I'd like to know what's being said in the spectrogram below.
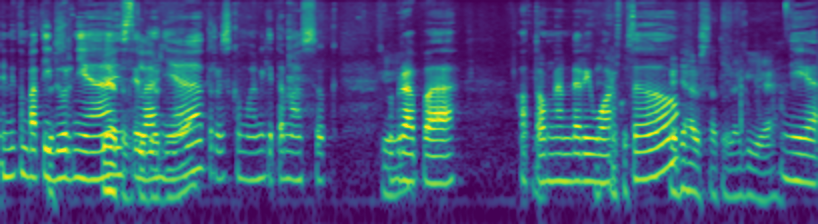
ini tempat tidurnya ya, tempat istilahnya, tidurnya. terus kemudian kita masuk Oke. beberapa potongan dari Ini aku- wortel. Kayaknya harus satu lagi ya. Iya,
